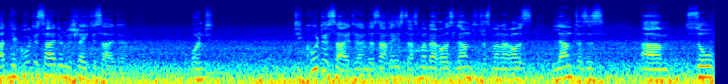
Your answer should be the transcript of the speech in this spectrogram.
hat eine gute Seite und eine schlechte Seite. Und die gute Seite an der Sache ist, dass man daraus lernt, dass man daraus lernt, dass es ähm, so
